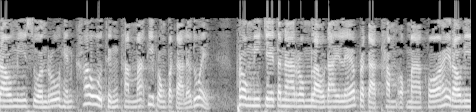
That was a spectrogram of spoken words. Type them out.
เรามีส่วนรู้เห็นเข้าถึงธรรมะที่พระองค์ประกาศแล้วด้วย พระองค์มีเจตนารมณ์เหล่าใดแล้วประกาศธรรมออกมา ขอให้เรามี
